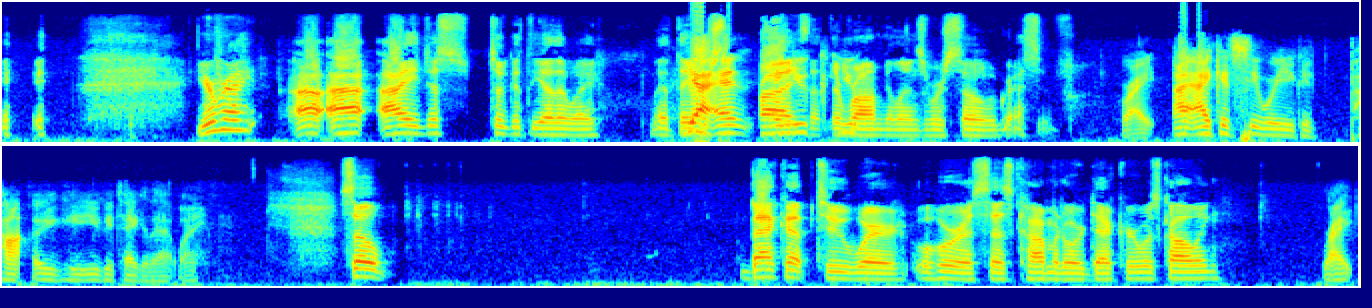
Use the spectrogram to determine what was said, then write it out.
You're right. I I, I just took it the other way. That they Yeah, were and- and surprised you- that the you- Romulans were so aggressive. Right. I, I could see where you could you could, you could take it that way. So back up to where Uhura says Commodore Decker was calling. Right.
